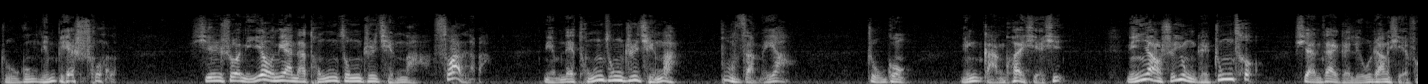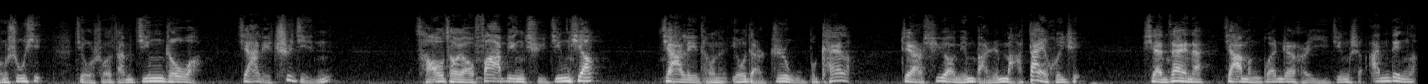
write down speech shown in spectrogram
主公您别说了，心说你又念那同宗之情啊，算了吧，你们那同宗之情啊不怎么样。主公，您赶快写信，您要是用这中策，现在给刘璋写封书信，就说咱们荆州啊家里吃紧。曹操要发兵取荆襄，家里头呢有点支吾不开了，这样需要您把人马带回去。现在呢，葭萌关这会儿已经是安定了，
